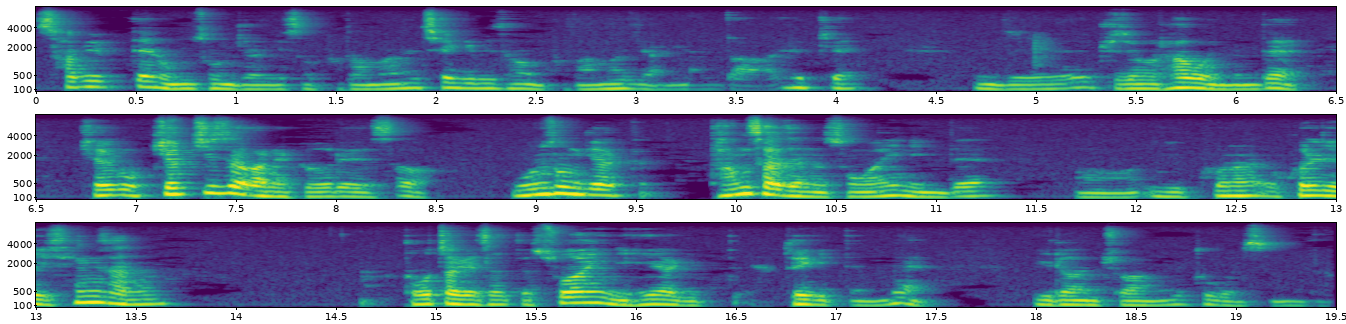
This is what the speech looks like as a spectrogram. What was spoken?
삽입된 운송계약에서 부담하는 책임 이상은 부담하지 아니한다. 이렇게 이제 규정을 하고 있는데 결국 격지자 간의 거래에서 운송계약 당사자는 송화인인데 어, 이 권한, 권리의 생산은 도착했을 때 수화인이 해야 되기 때문에 이러한 조항을 두고 있습니다.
